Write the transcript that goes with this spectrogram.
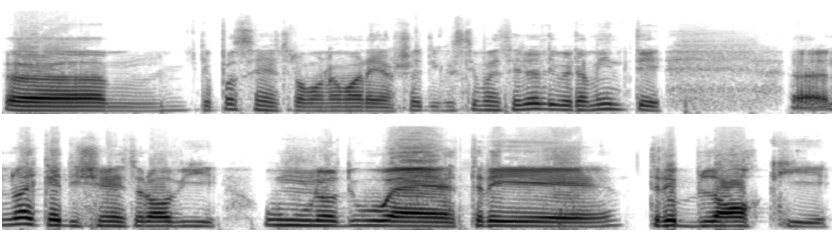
Ehm, che poi se ne trova una marea. Cioè, di questi materiali veramente... Eh, non è che dice ne trovi uno, due, tre, tre blocchi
